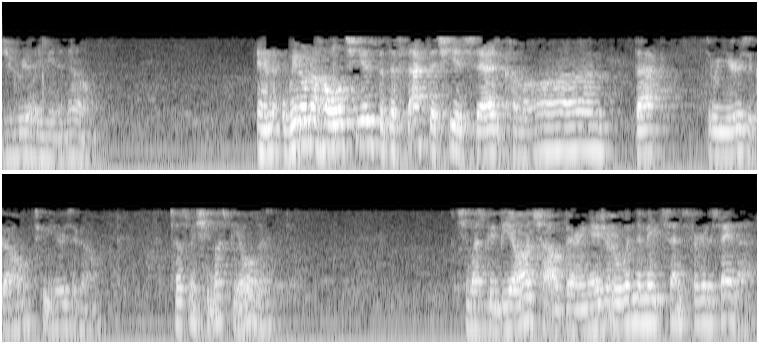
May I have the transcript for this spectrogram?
You really need to know. And we don't know how old she is, but the fact that she has said, come on, back three years ago, two years ago, tells me she must be older. She must be beyond childbearing age, or it wouldn't have made sense for her to say that.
